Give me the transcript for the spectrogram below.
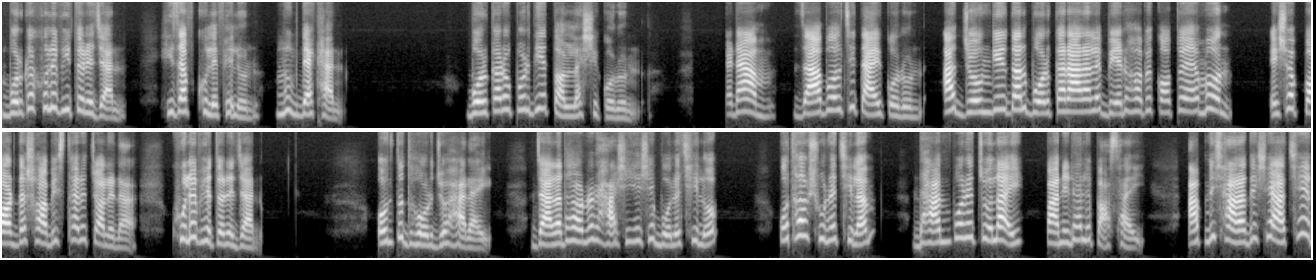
বোরকা খুলে ভিতরে যান, হিজাব খুলে ফেলুন, মুখ দেখান। বোরকার ওপর দিয়ে তল্লাশি করুন। ম্যাডাম, যা বলছি তাই করুন। আর জঙ্গির দল বোরকার আড়ালে বের হবে কত এমন? এসব পর্দা সবিস্তারে চলে না। খুলে ভেতরে যান। অন্তু ধৈর্য হারাই জ্বালা ধরনের হাসি হেসে বলেছিল, কোথাও শুনেছিলাম, ধান পরে চলাই পানি ঢালে পাসাই আপনি সারা দেশে আছেন,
